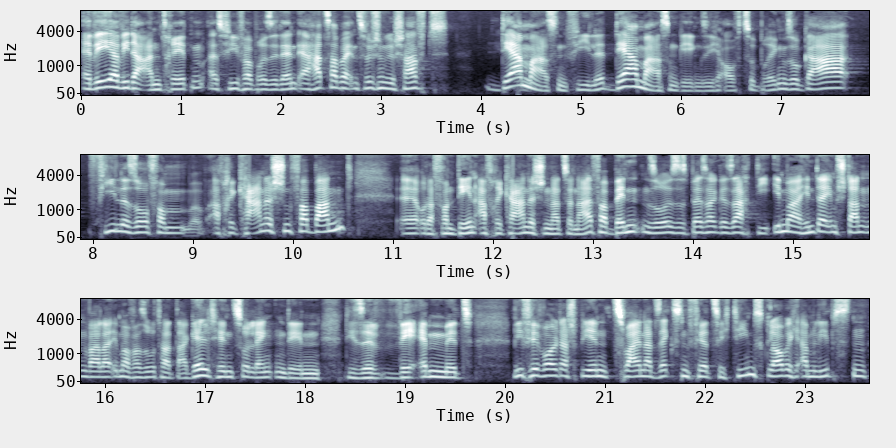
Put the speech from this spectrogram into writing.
er will ja wieder antreten als FIFA-Präsident. Er hat es aber inzwischen geschafft, dermaßen viele, dermaßen gegen sich aufzubringen. Sogar viele so vom afrikanischen Verband äh, oder von den afrikanischen Nationalverbänden, so ist es besser gesagt, die immer hinter ihm standen, weil er immer versucht hat, da Geld hinzulenken, den, diese WM mit, wie viel wollte er spielen? 246 Teams, glaube ich, am liebsten.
